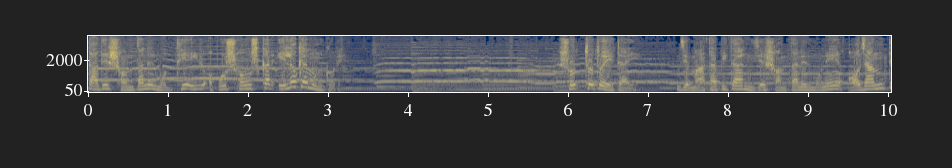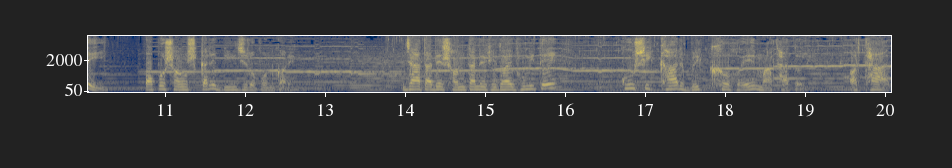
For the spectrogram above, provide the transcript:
তাদের সন্তানের মধ্যে এই অপসংস্কার এলো কেমন করে? সত্য তো এটাই যে মাতা পিতা নিজের সন্তানের মনে অজান্তেই অপসংস্কারে বীজ রোপণ করেন, যা তাদের সন্তানের হৃদয় ভূমিতে কুশিক্ষার বৃক্ষ হয়ে মাথা তোলে অর্থাৎ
